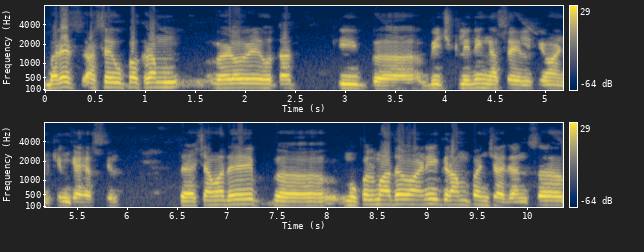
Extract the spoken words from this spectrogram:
बरेच असे उपक्रम वेळोवेळी होतात की बीच क्लिनिंग असेल किंवा आणखीन काही असतील. तर याच्यामध्ये मुकुल माधव आणि ग्रामपंचायत यांचं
